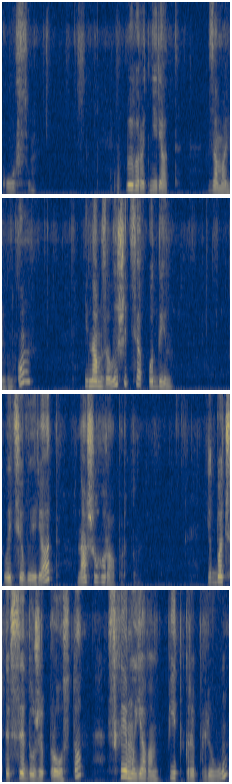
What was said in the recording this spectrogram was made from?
косу. Виворотній ряд за малюнком, і нам залишиться один лицьовий ряд нашого рапорту. Як бачите, все дуже просто. Схему я вам підкреплю,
